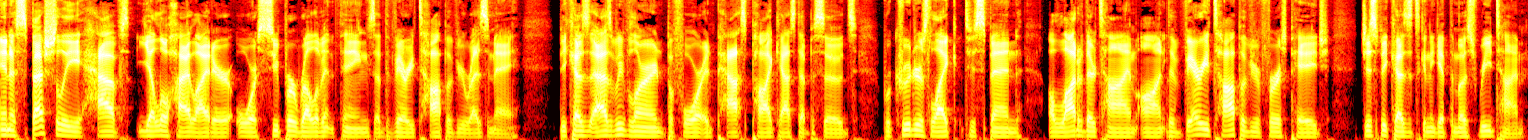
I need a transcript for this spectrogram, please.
and especially have yellow highlighter or super relevant things at the very top of your resume. Because as we've learned before in past podcast episodes, recruiters like to spend a lot of their time on the very top of your first page just because it's going to get the most read time.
